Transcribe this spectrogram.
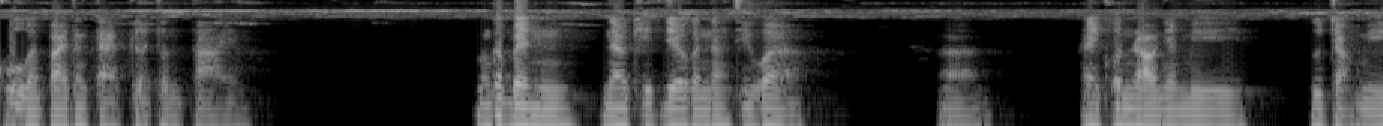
คู่กันไปตั้งแต่เกิดจนตาย มันก็เป็นแนวคิดเดียวกันนะที่ว่าให้คนเราเนี่ยมีรู้จักมี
